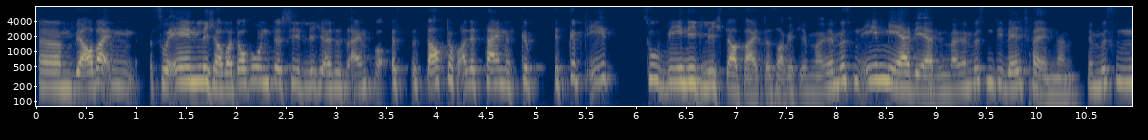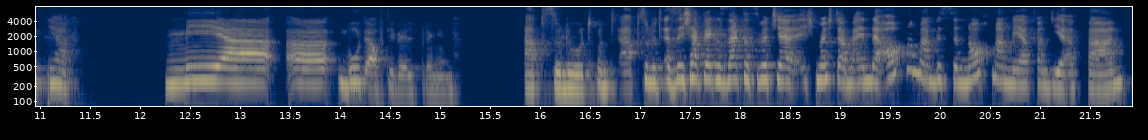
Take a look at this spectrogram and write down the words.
Ähm, wir arbeiten so ähnlich, aber doch unterschiedlich. Also es ist einfach, es, es darf doch alles sein. Es gibt, es gibt eh zu wenig Lichtarbeiter, sage ich immer. Wir müssen eh mehr werden, weil wir müssen die Welt verändern. Wir müssen ja. mehr äh, Mut auf die Welt bringen. Absolut und absolut. Also ich habe ja gesagt, das wird ja, ich möchte am Ende auch noch mal ein bisschen noch mal mehr von dir erfahren.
